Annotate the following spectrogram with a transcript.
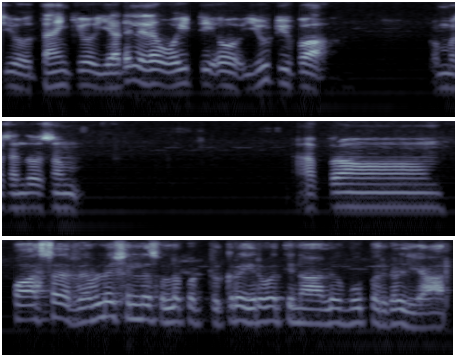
you thank you இடையில ஓ யூடியூப்பா ரொம்ப சந்தோஷம். அப்புறம் பாஸ்டர் ரெவல்யூஷன்ல சொல்லப்பட்டிருக்கிற இருபத்தி நாலு மூப்பர்கள் யார்.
